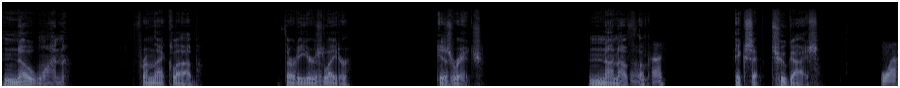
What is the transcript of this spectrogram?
No one from that club 30 years later is rich. None of them, Okay. except two guys. Wow.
